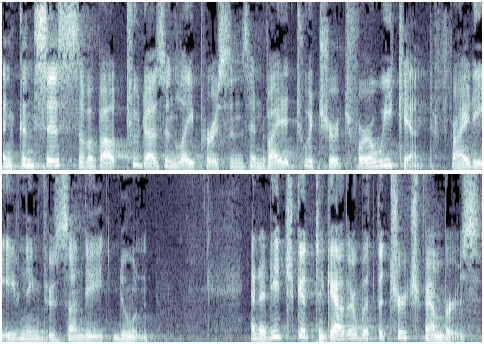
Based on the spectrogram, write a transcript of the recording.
and consists of about two dozen lay persons invited to a church for a weekend, Friday evening through Sunday noon. And at each get together with the church members,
